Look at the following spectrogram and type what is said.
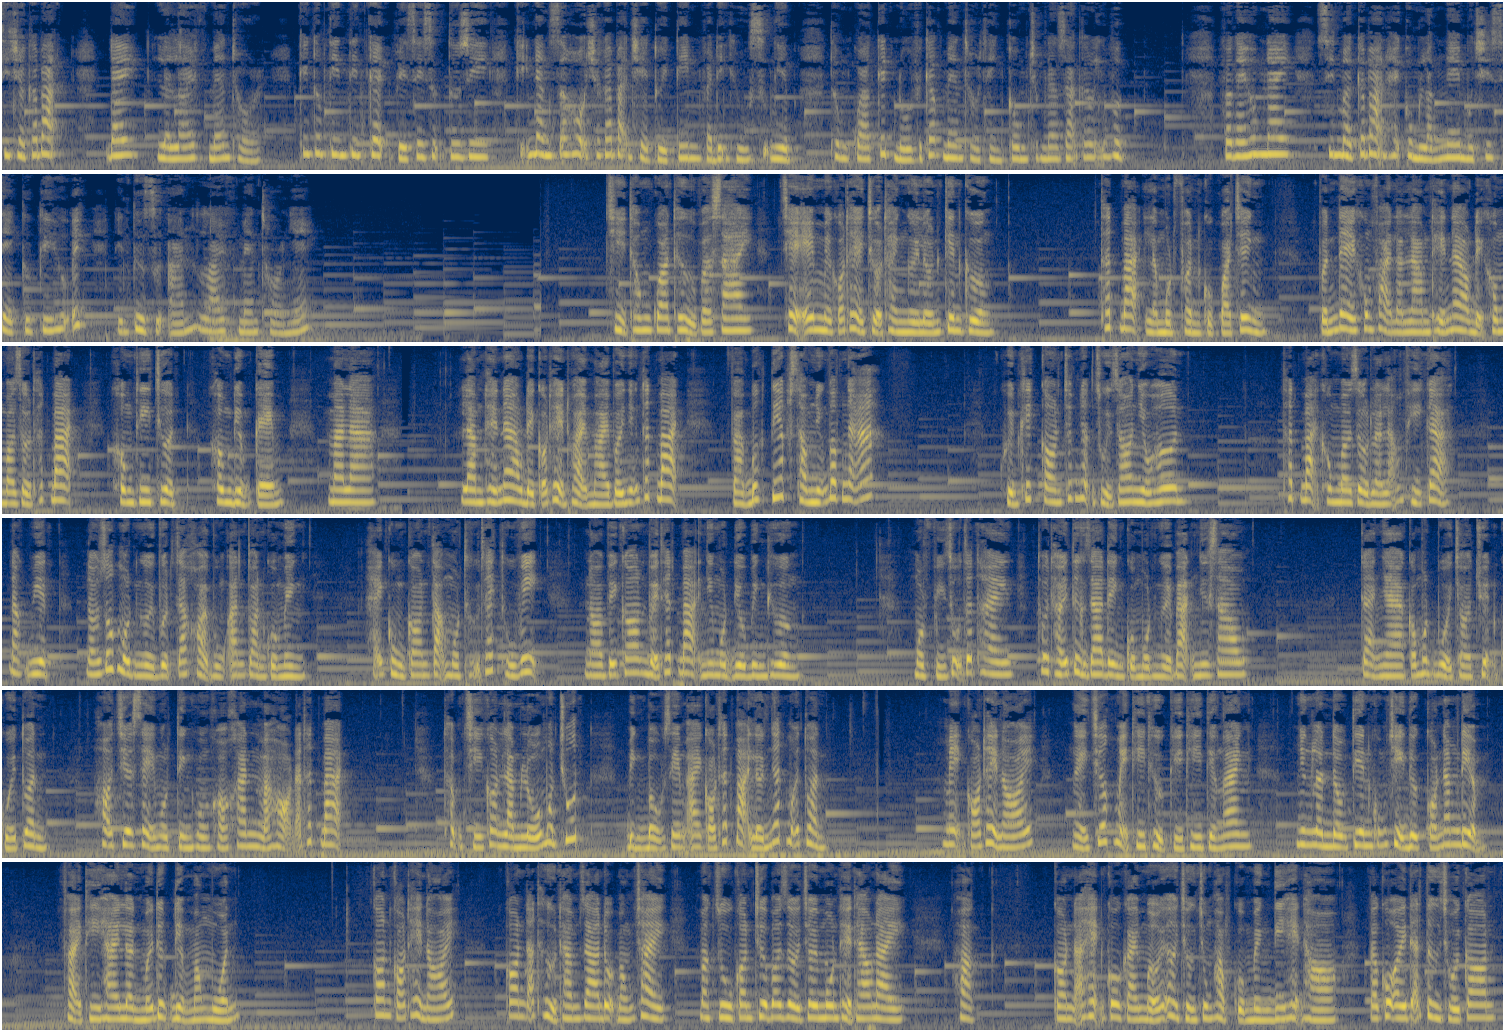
Xin chào các bạn, đây là Life Mentor, kênh thông tin tin cậy về xây dựng tư duy, kỹ năng xã hội cho các bạn trẻ tuổi tin và định hướng sự nghiệp thông qua kết nối với các mentor thành công trong đa dạng các lĩnh vực. Và ngày hôm nay, xin mời các bạn hãy cùng lắng nghe một chia sẻ cực kỳ hữu ích đến từ dự án Life Mentor nhé. Chỉ thông qua thử và sai, trẻ em mới có thể trở thành người lớn kiên cường. Thất bại là một phần của quá trình, Vấn đề không phải là làm thế nào để không bao giờ thất bại, không thi trượt, không điểm kém, mà là làm thế nào để có thể thoải mái với những thất bại và bước tiếp sau những vấp ngã. Khuyến khích con chấp nhận rủi ro nhiều hơn. Thất bại không bao giờ là lãng phí cả. Đặc biệt, nó giúp một người vượt ra khỏi vùng an toàn của mình. Hãy cùng con tạo một thử thách thú vị, nói với con về thất bại như một điều bình thường. Một ví dụ rất hay tôi thấy từ gia đình của một người bạn như sau. Cả nhà có một buổi trò chuyện cuối tuần. Họ chia sẻ một tình huống khó khăn mà họ đã thất bại. Thậm chí còn làm lố một chút, Bình bầu xem ai có thất bại lớn nhất mỗi tuần. Mẹ có thể nói, Ngày trước mẹ thi thử kỳ thi tiếng Anh, Nhưng lần đầu tiên cũng chỉ được có 5 điểm. Phải thi hai lần mới được điểm mong muốn. Con có thể nói, Con đã thử tham gia đội bóng chày, Mặc dù con chưa bao giờ chơi môn thể thao này, Hoặc con đã hẹn cô gái mới ở trường trung học của mình đi hẹn hò và cô ấy đã từ chối con.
